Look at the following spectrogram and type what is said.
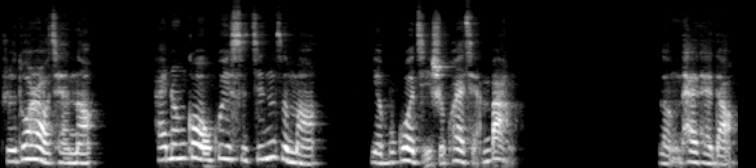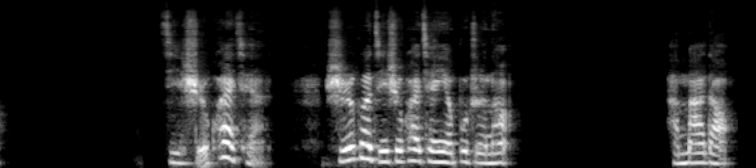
值多少钱呢？还能够贵似金子吗？也不过几十块钱罢了。”冷太太道。几十块钱，十个几十块钱也不值呢。韩妈道：“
